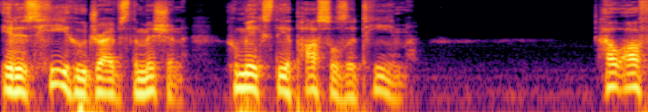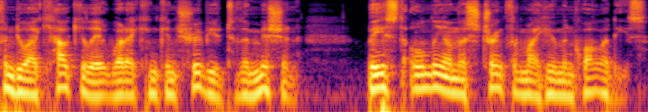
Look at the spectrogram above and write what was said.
It is He who drives the mission, who makes the apostles a team. How often do I calculate what I can contribute to the mission based only on the strength of my human qualities?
